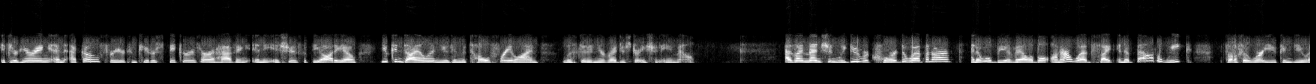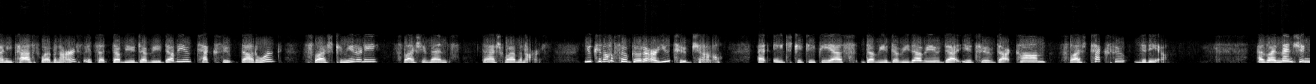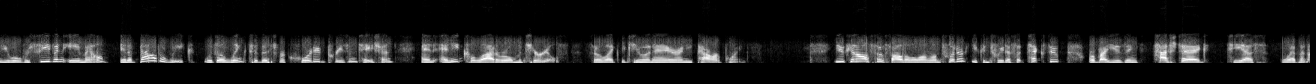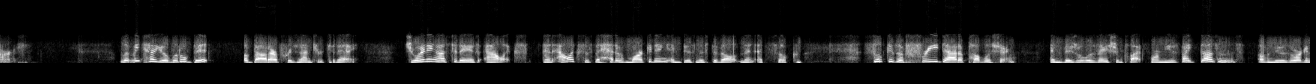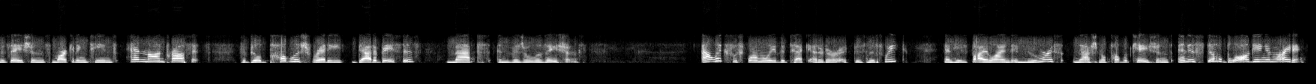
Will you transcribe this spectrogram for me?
If you're hearing an echo through your computer speakers or are having any issues with the audio, you can dial in using the toll-free line listed in your registration email. As I mentioned, we do record the webinar and it will be available on our website in about a week it's also where you can view any past webinars. It's at www.techsoup.org slash community slash events webinars. You can also go to our YouTube channel at https www.youtube.com slash TechSoupVideo. As I mentioned, you will receive an email in about a week with a link to this recorded presentation and any collateral materials, so like the Q&A or any PowerPoints. You can also follow along on Twitter. You can tweet us at TechSoup or by using hashtag TSWebinars. Let me tell you a little bit about our presenter today. Joining us today is Alex. And Alex is the Head of Marketing and Business Development at Silk. Silk is a free data publishing and visualization platform used by dozens of news organizations, marketing teams, and nonprofits to build publish-ready databases maps, and visualizations. Alex was formerly the tech editor at Businessweek, and he's bylined in numerous national publications and is still blogging and writing.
